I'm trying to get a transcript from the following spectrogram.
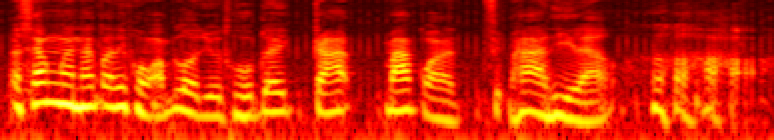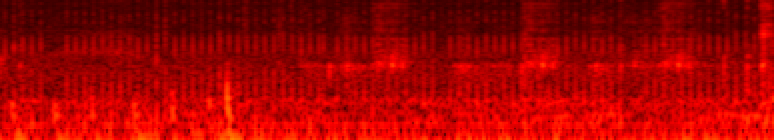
เอาช่างมันนะตอนนี้ผมอัพโหลด YouTube ได้การ์ดมากกว่า 15นาทีแล้ว โอเค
